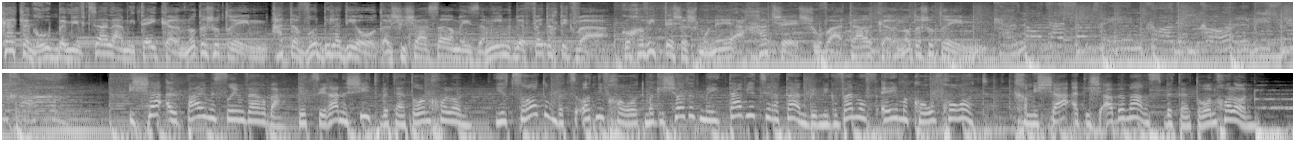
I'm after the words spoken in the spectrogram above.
קאטה גרופ במבצע לעמיתי קרנות השוטרים. הטבות בלעדיות על 16 המיזמים בפתח תקווה. כוכבית 9816 ובאתר קרנות השוטרים. קרנות השוטרים קודם כל בשבילך אישה 2024, יצירה נשית בתיאטרון חולון. יוצרות ומבצעות נבחרות מגישות את מיטב יצירתן במגוון מופעי מקור ובכורות. חמישה עד תשעה במרס בתיאטרון חולון.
